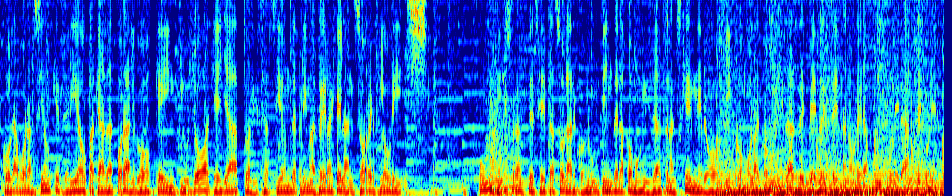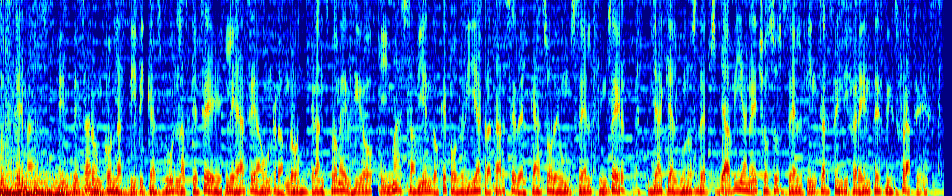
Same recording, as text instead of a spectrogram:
colaboración que sería opacada por algo que incluyó aquella actualización de primavera que lanzó Reflourish. Un disfraz de Z solar con un pin de la comunidad transgénero, y como la comunidad de PBZ no era muy tolerante con estos temas, empezaron con las típicas burlas que se le hace a un random trans promedio, y más sabiendo que podría tratarse del caso de un self-insert, ya que algunos devs ya habían hecho sus self-inserts en diferentes disfraces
